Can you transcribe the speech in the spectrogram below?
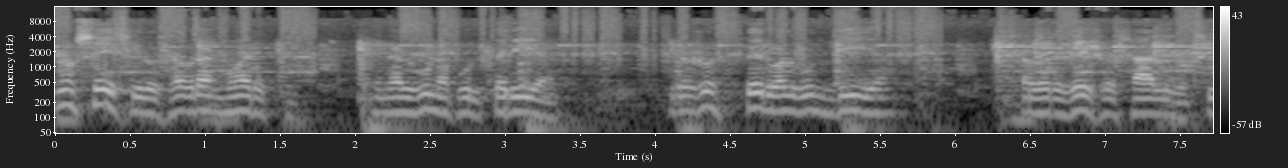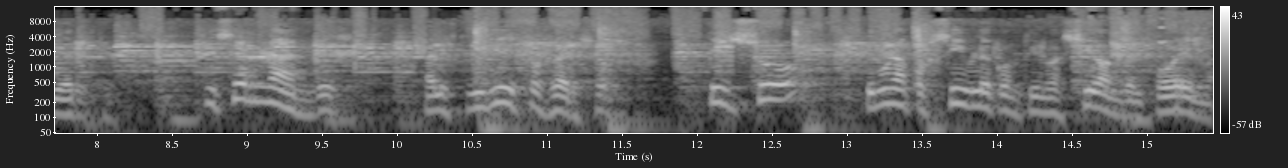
No sé si los habrán muerto en alguna pulpería, pero yo espero algún día saber de ellos algo cierto. Y Hernández, al escribir estos versos, pensó en una posible continuación del poema.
